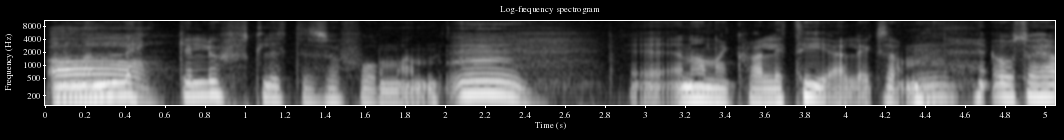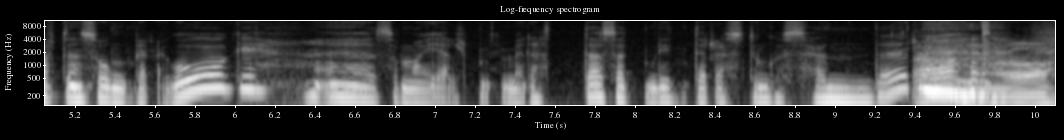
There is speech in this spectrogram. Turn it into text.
Men om man Ah. läcker luft lite så får man Mm. Eh, en annan kvalitet. Liksom. Och så har jag haft en sångpedagog eh, som har hjälpt mig med detta så att inte rösten går sönder. Ja.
